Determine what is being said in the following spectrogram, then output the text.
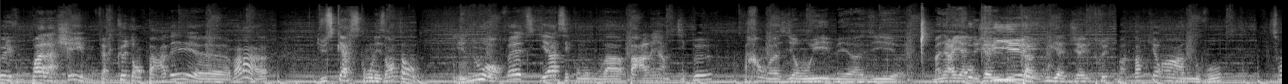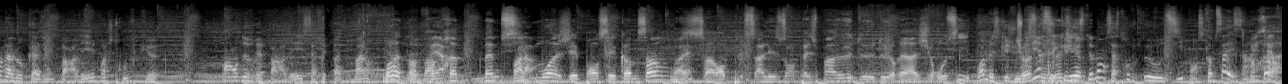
Eux, ils vont pas lâcher, ils vont faire que d'en parler, euh, voilà, hein, jusqu'à ce qu'on les entende. Et nous, en fait, ce qu'il y a, c'est qu'on va parler un petit peu. Après, on va se dire, oui, mais vas-y, euh, de manière, il y a déjà eu il y a déjà eu le truc. Maintenant qu'il y aura un nouveau, si on a l'occasion de parler, moi, je trouve que on devrait parler, ça fait pas de mal. on Ouais, de non, le mais faire. après, même si Voilà. moi j'ai pensé comme ça, Ouais. ça, les empêche pas eux de, de réagir aussi. Ouais, mais ce que je veux dire, que c'est que justement, ça se trouve, eux aussi pensent comme ça et c'est un tort.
